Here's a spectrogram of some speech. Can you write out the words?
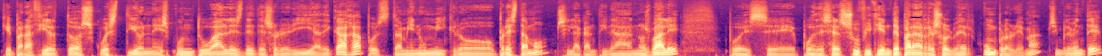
que para ciertas cuestiones puntuales de tesorería de caja, pues también un micro préstamo, si la cantidad nos vale, pues eh, puede ser suficiente para resolver un problema. Simplemente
